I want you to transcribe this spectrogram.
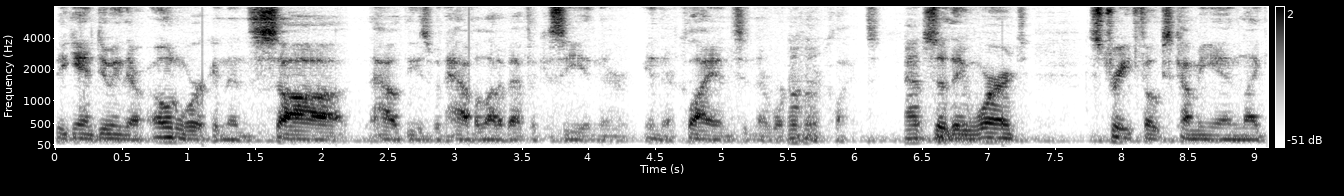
Began doing their own work and then saw how these would have a lot of efficacy in their in their clients and their work with Uh-huh. their clients. So they weren't straight folks coming in like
